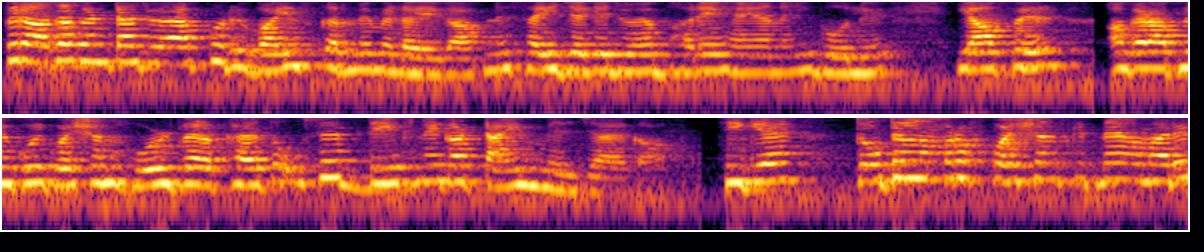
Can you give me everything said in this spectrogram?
फिर आधा घंटा जो है आपको रिवाइज करने में लगेगा। आपने सही जगह जो है भरे हैं या नहीं गोले, या फिर अगर आपने कोई क्वेश्चन होल्ड पे रखा है तो उसे देखने का टाइम मिल जाएगा। ठीक है? टोटल नंबर ऑफ़ क्वेश्चंस कितने हैं हमारे?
